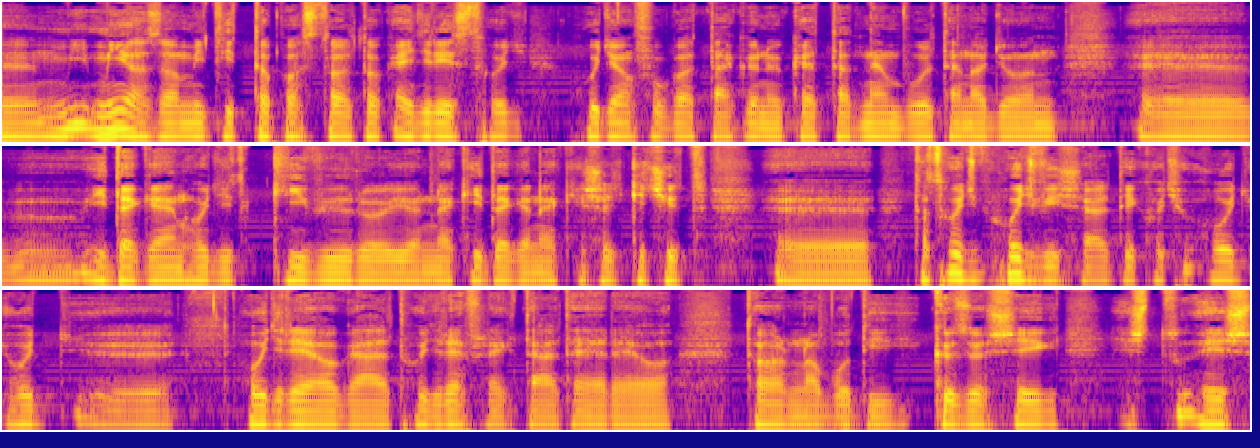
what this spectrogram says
Mi, mi az, amit itt tapasztaltak? Egyrészt, hogy hogyan fogadták önöket, tehát nem volt-e nagyon ö, idegen, hogy itt kívülről jönnek idegenek, és egy kicsit, ö, tehát hogy, hogy viselték, hogy hogy, hogy, ö, hogy reagált, hogy reflektált erre a tarnabodi közösség, és, és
